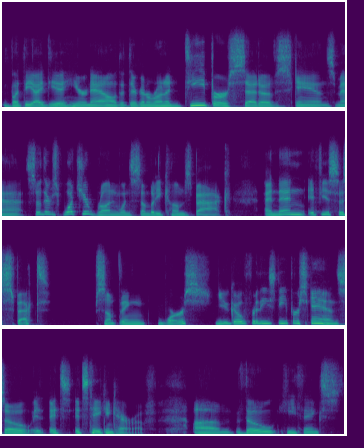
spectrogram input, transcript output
but the idea here now that they're going to run a deeper set of scans, Matt. So there's what you run when somebody comes back. And then if you suspect something worse, you go for these deeper scans. So it, it's it's taken care of. Um, though he thinks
